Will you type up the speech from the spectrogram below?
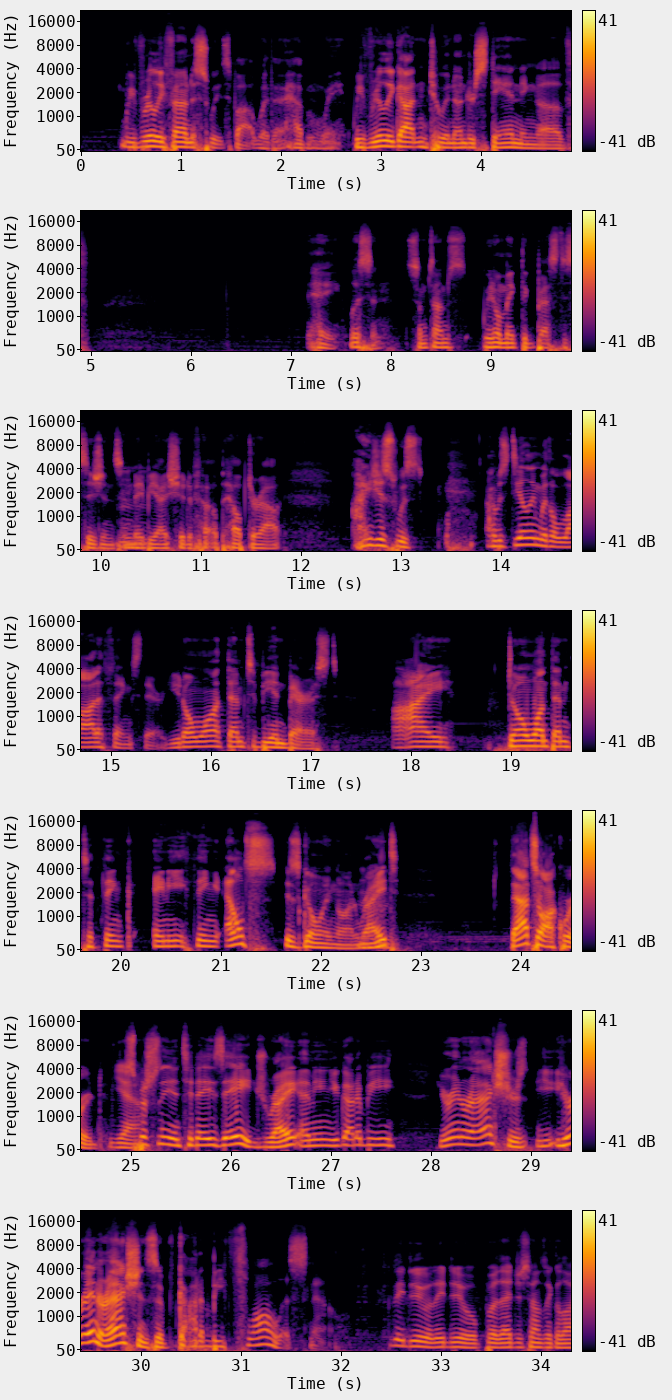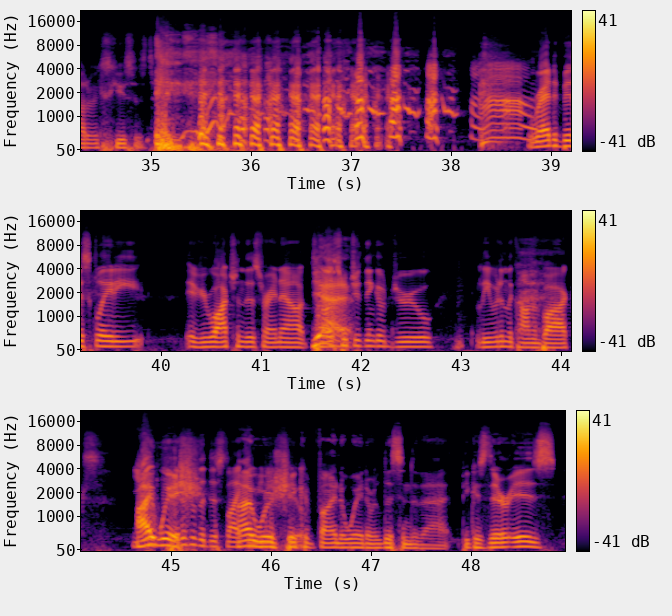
we've really found a sweet spot with it, haven't we? We've really gotten to an understanding of, hey, listen, sometimes we don't make the best decisions, and maybe mm-hmm. I should have helped helped her out. I just was, I was dealing with a lot of things there. You don't want them to be embarrassed. I don't want them to think anything else is going on, mm-hmm. right? That's awkward. Yeah. Especially in today's age, right? I mean, you got to be your interactions your interactions have got to be flawless now. They do, they do. But that just sounds like a lot of excuses to me. Red Bisque Lady, if you're watching this right now, tell Yeah. us what you think of Drew. Leave it in the comment box. You I wish with a dislike. I wish I could find a way to listen to that because there is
